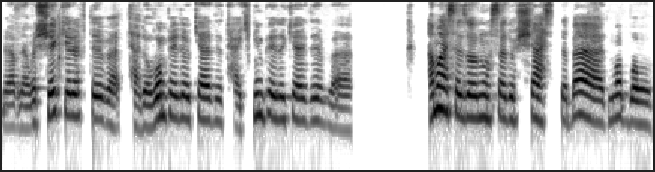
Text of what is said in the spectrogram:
در شکل گرفته و تداوم پیدا کرده تکوین پیدا کرده و اما از 1960 به بعد ما با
